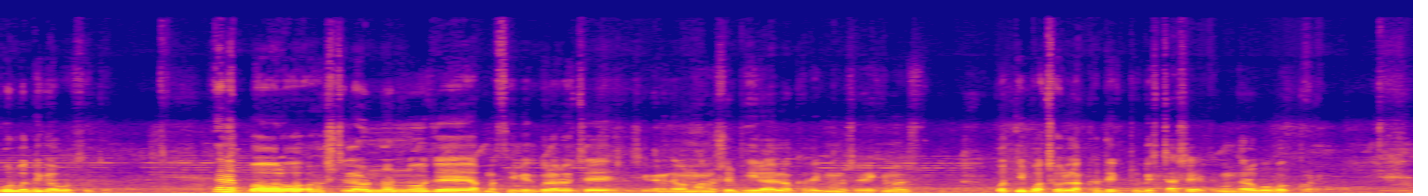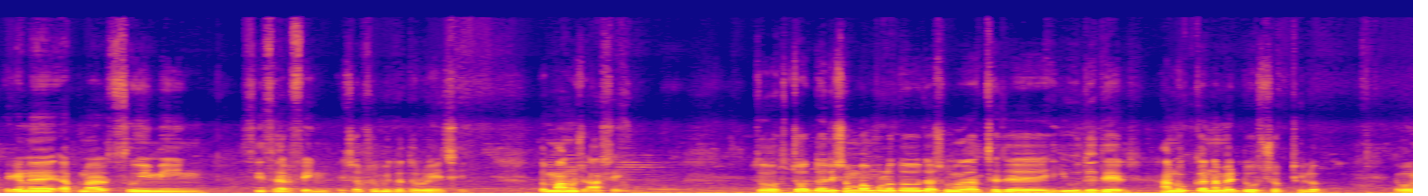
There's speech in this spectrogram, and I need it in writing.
পূর্ব দিকে অবস্থিত। এখানে অস্ট্রেলিয়ার অন্যান্য যে আপনার সি বিচগুলো রয়েছে, সেখানে যেমন মানুষের ভিড় হয়, লক্ষাধিক মানুষের, এখানেও প্রতি বছর লক্ষাধিক টুরিস্ট আসে এবং তারা উপভোগ করে। এখানে আপনার সুইমিং সি সার্ফিং এসব সুবিধা তো রয়েছেই তো মানুষ আসেই তো চোদ্দোই ডিসেম্বর মূলত যা শোনা যাচ্ছে যে ইহুদিদের হানুক্কা নামে একটা উৎসব ছিল এবং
